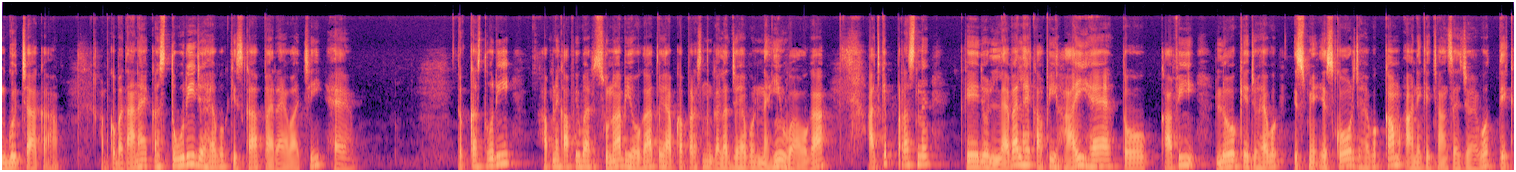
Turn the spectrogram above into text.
गुच्चा का? आपको बताना है कस्तूरी जो है वो किसका पर्यायवाची है। तो कस्तूरी आपने काफ़ी बार सुना भी होगा तो ये आपका प्रश्न गलत जो है वो नहीं हुआ होगा। आज के प्रश्न के जो लेवल है काफ़ी हाई है तो काफ़ी लोगों के जो है वो इसमें स्कोर जो है वो कम आने के चांसेस जो है वो दिख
